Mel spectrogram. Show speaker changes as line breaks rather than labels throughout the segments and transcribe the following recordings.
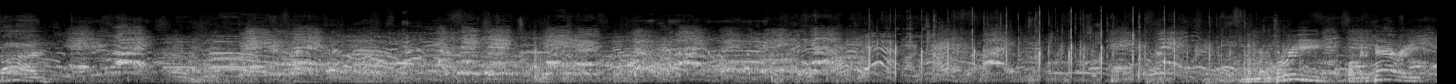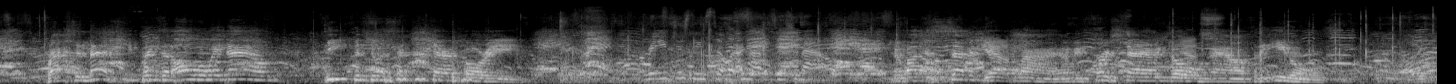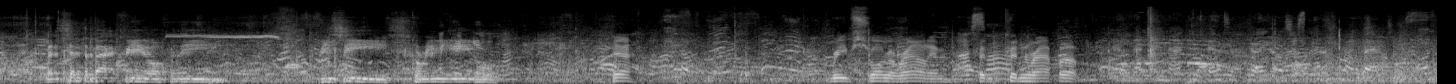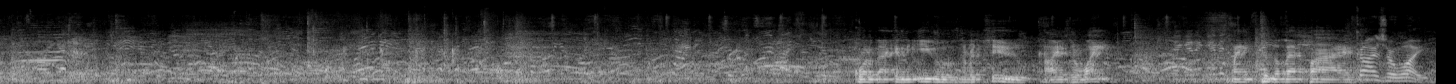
left side.
Gators fight! Gators fight! Attention, Gators! Don't fight! Gators win!
Number three for the carry, Braxton Mesh. He brings it all the way down, deep into Ascension territory.
Reeve just needs to learn how to fish him out.
About the seven yard line. It'll be first down and goal
Yes.
now for the Eagles. Let's set the backfield for the VC Screaming Eagle.
Yeah. Reeves swung around him. Couldn't couldn't wrap up.
And that, and that defensive play was just push him out of bounds. That's all you got to do.
Quarterback in the Eagles, number two, Kaiser White.
They're going to give it
Flanked to the left by
Kaiser White.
